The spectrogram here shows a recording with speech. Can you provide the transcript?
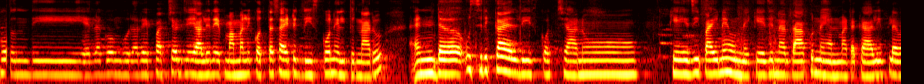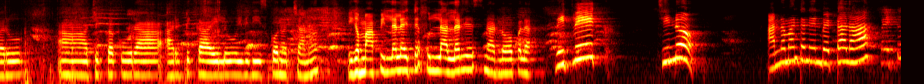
గోతుంది ఎర్ర గోంగూర రేపు పచ్చడి చేయాలి రేపు మమ్మల్ని కొత్త సైట్కి తీసుకొని వెళ్తున్నారు. అండ్ uh, ఉసిరికాయలు తీసుకొచ్చాను. కేజీ పైనే ఉన్నాయి కేజీన్నర దాకున్నాయి అనమాట క్యాలీఫ్లవరు ఆ, చుక్క కూర అరటికాయలు ఇవి తీసుకొని వచ్చాను. ఇక మా పిల్లలైతే ఫుల్ అల్లరి చేస్తున్నారు లోపల. రిత్విక్! చిన్ను! అన్నం అంటే నేను పెట్టాలా? పెట్టు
